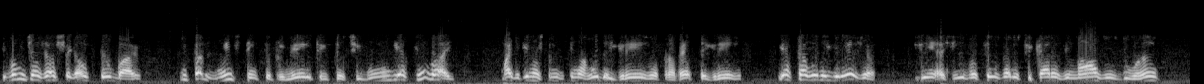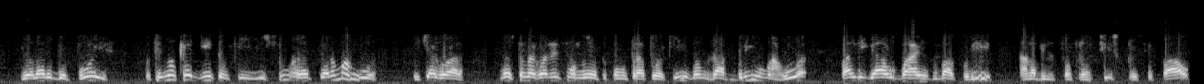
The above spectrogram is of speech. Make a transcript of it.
e vamos já já chegar ao seu bairro. Infelizmente tem que ter o primeiro, tem que ter o segundo e assim vai. Mas aqui nós estamos aqui na Rua da Igreja, através da igreja. E essa Rua da Igreja, se, se vocês verificarem as imagens do antes e olharem depois, vocês não acreditam que isso antes era uma rua. E que agora, nós estamos agora nesse momento com o trator aqui, vamos abrir uma rua para ligar o bairro do Bacuri, lá na Vila de São Francisco, principal,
